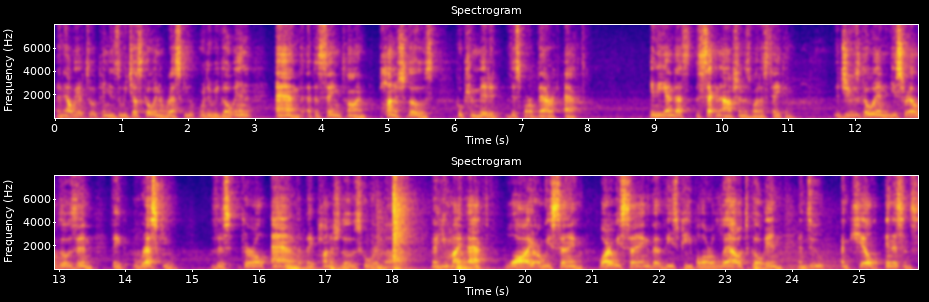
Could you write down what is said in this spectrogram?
And now we have two opinions. Do we just go in and rescue, or do we go in and at the same time punish those who committed this barbaric act? In the end, that's the second option is what is taken. The Jews go in, Israel goes in, they rescue this girl and they punish those who were involved. Now you might act, why are we saying, why are we saying that these people are allowed to go in and do and kill innocents?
